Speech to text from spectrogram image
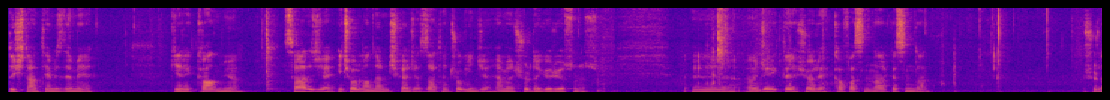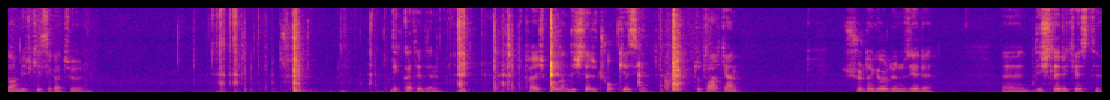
dıştan temizlemeye gerek kalmıyor. Sadece iç organlarını çıkaracağız. Zaten çok ince. Hemen şurada görüyorsunuz. Ee, öncelikle şöyle kafasının arkasından şuradan bir kesik atıyorum. Dikkat edin. Kayış balığın dişleri çok keskin. Tutarken şurada gördüğünüz yeri e, dişleri kesti.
